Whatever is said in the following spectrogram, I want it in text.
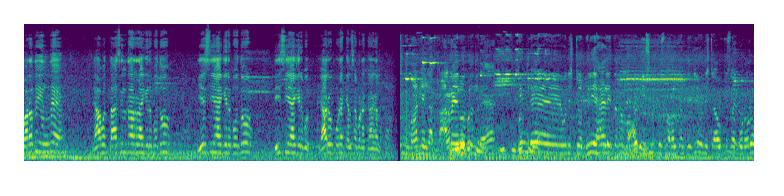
ವರದಿ ಇಲ್ಲದೆ ಯಾವ ತಹಸೀಲ್ದಾರರಾಗಿರ್ಬೋದು, ಎ ಸಿ ಆಗಿರ್ಬೋದು, ಡಿ ಸಿ ಆಗಿರ್ಬೋದು, ಯಾರೂ ಕೂಡ ಕೆಲಸ ಮಾಡೋಕ್ಕಾಗಲ್ಲ. ಮಾಡಲಿಲ್ಲ. ಕಾರಣ ಏನು ಅಂತಂದ್ರೆ ಹಿಂದೆ ಒಂದಿಷ್ಟು ಬಿಳಿ ಹಾಳಿ ತಗೊಂಡ್ಬಂದು ಡಿ ಸಿ ಪುಸ್ತಕ ಹೊಲ್ಕೊಂತಿದ್ವಿ ಒಂದಿಷ್ಟು ಯಾವ ಪುಸ್ತಕ ಕೊಡೋರು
